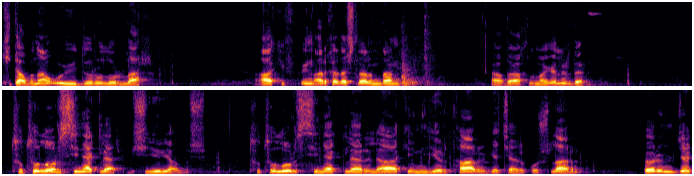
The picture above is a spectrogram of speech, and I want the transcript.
kitabına uydurulurlar. Akif'in arkadaşlarından ha da aklıma gelir de tutulur sinekler bir şiir yazmış. Tutulur sinekler lakin yırtar geçer kuşlar. Örümcek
